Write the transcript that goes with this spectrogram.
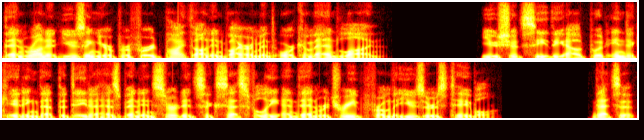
then run it using your preferred Python environment or command line you should see the output indicating that the data has been inserted successfully and then retrieved from the users table. That's it.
